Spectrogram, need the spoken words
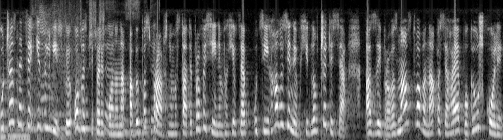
Учасниця із Львівської області переконана, аби по-справжньому стати професійним фахівцем у цій галузі, необхідно вчитися. Ази правознавства вона осягає поки у школі,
